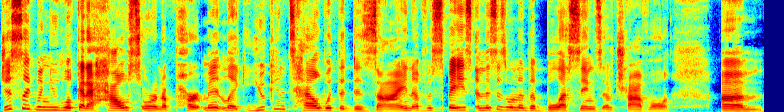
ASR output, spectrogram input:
just like when you look at a house or an apartment, like you can tell with the design of a space. And this is one of the blessings of travel. Um,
